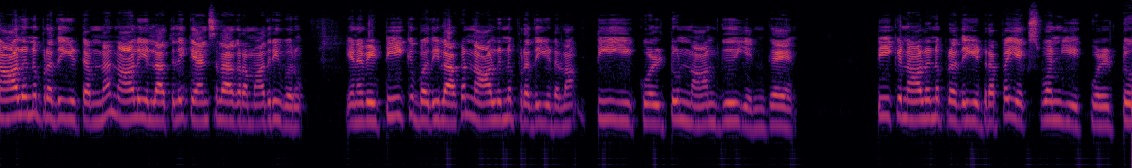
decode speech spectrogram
நாலுன்னு பிரதியிட்டோம்னா நாலு எல்லாத்துலேயும் கேன்சல் ஆகிற மாதிரி வரும். எனவே டீக்கு பதிலாக நாலுன்னு பிரதியிடலாம். டி ஈக்குவல் டு நான்கு என்க. டீக்கு நாலுன்னு பிரதியிடுறப்ப எக்ஸ் ஒன் ஈக்குவல் டு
